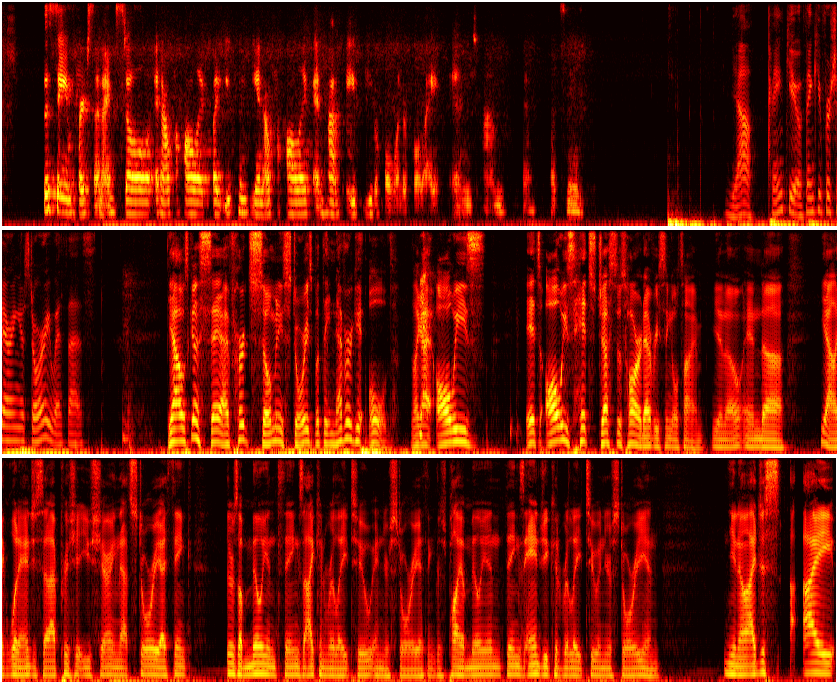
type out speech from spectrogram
the same person. I'm still an alcoholic but you can be an alcoholic and have a beautiful wonderful life. And um, yeah, that's me. Yeah. Thank you. Thank you for sharing your story with us yeah, I was gonna say I've heard so many stories, but they never get old. Like I always, it's always hits just as hard every single time, you know. And uh, yeah, like what Angie said, I appreciate you sharing that story. I think there's a million things I can relate to in your story. I think there's probably a million things Angie could relate to in your story, and you know, I just I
